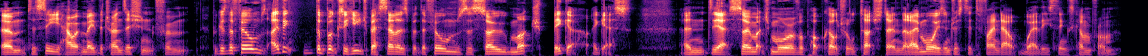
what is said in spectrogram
um, to see how it made the transition from because the films. I think the books are huge bestsellers, but the films are so much bigger, I guess, and yeah, so much more of a pop cultural touchstone that I'm always interested to find out where these things come from.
